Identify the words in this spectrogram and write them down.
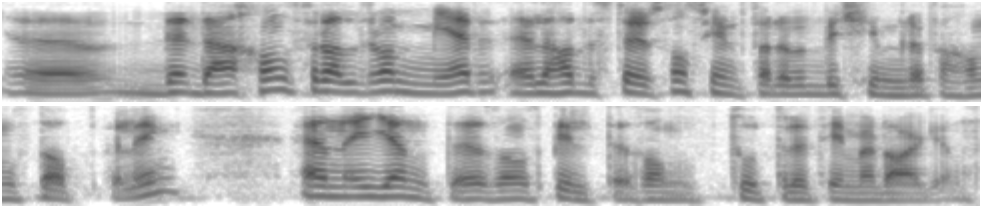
det, det, Hans foreldre var mer, eller hadde større sannsynlighet for å bli bekymret for hans dataspilling enn ei jente som spilte sånn to-tre timer dagen.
